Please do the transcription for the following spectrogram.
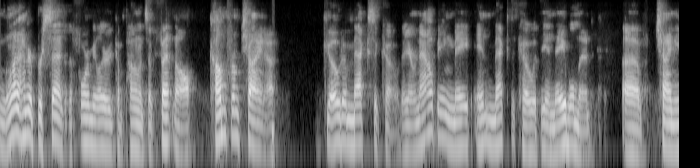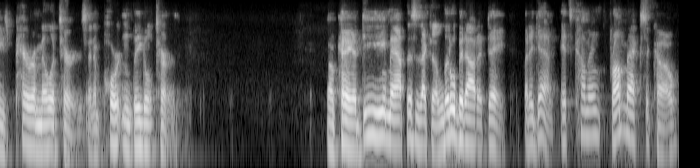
100% of the formulary components of fentanyl come from China, go to Mexico. They are now being made in Mexico with the enablement of Chinese paramilitaries, an important legal term. Okay, a DE map, this is actually a little bit out of date, but again, it's coming from Mexico,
